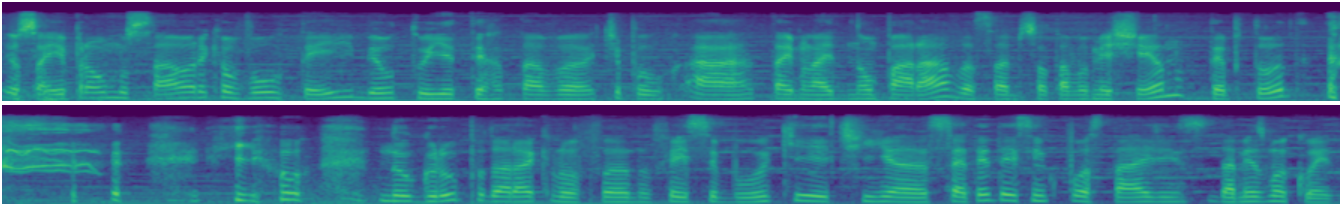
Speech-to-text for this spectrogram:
Eu saí pra almoçar, a hora que eu voltei, meu Twitter tava, tipo, a timeline não parava, sabe? Só tava mexendo o tempo todo. e eu, no grupo do Aracnofan no Facebook tinha 75 postagens da mesma coisa.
